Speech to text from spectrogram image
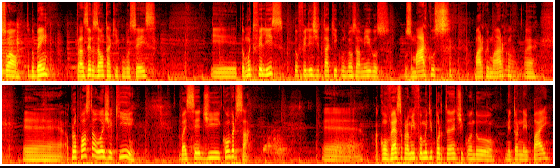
pessoal, tudo bem? Prazerzão estar aqui com vocês. E estou muito feliz, estou feliz de estar aqui com os meus amigos, os Marcos, Marco e Marco. É. É, a proposta hoje aqui vai ser de conversar. É, a conversa para mim foi muito importante quando me tornei pai.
